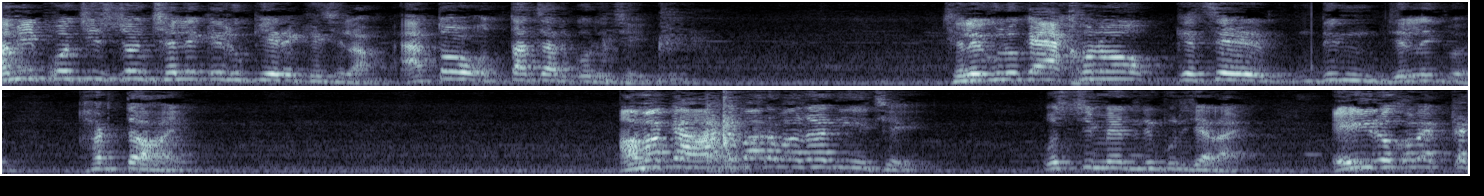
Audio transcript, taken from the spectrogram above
আমি পঁচিশ জন ছেলেকে লুকিয়ে রেখেছিলাম, এত অত্যাচার করেছে। ছেলেগুলোকে এখনও কেসে দিন জেলে খাটতে হয়। আমাকে আটবার বাধা দিয়েছে পশ্চিম মেদিনীপুর জেলায়। এই রকম একটা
